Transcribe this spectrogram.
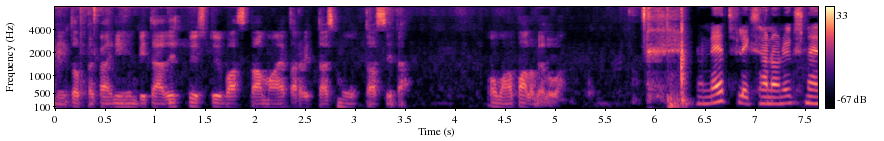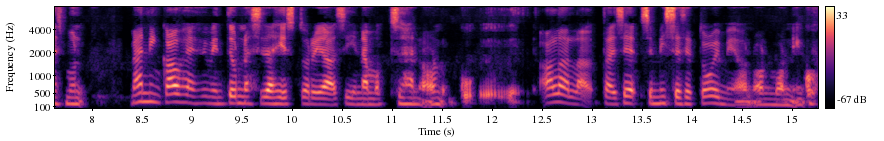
niin totta kai niihin pitää pystyä vastaamaan ja tarvittaisiin muuttaa sitä omaa palvelua. No Netflix on yksi näistä mun, mä en niin kauhean hyvin tunne sitä historiaa siinä, mutta sehän on alalla, tai se, se missä se toimii, on, on mun niin kuin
